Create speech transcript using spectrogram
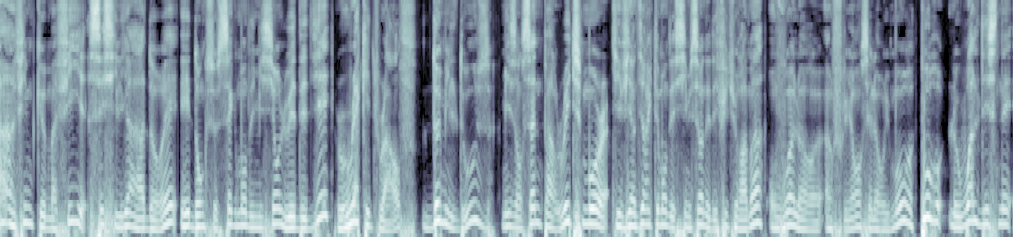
à un film que ma fille Cecilia a adoré et donc ce segment d'émission lui est dédié, Wreck-It Ralph 2012, mise en scène par Rich Moore, qui vient directement des Simpsons et des Futurama. On voit leur euh, influence et leur humour pour le Walt Disney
